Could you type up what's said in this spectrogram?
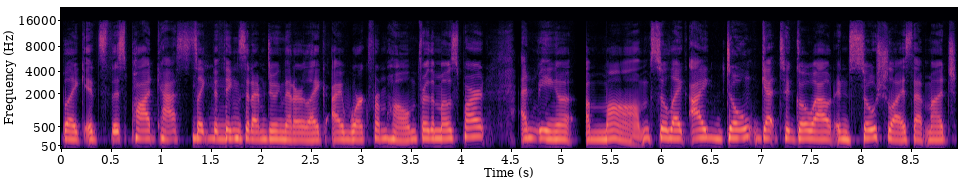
like it's this podcast. It's like the Mhm. things that I'm doing that are like I work from home for the most part and being a, a mom. So like I don't get to go out and socialize that much.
